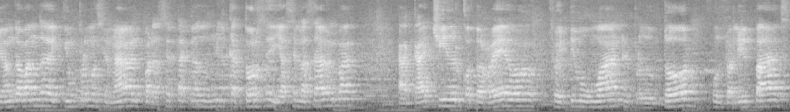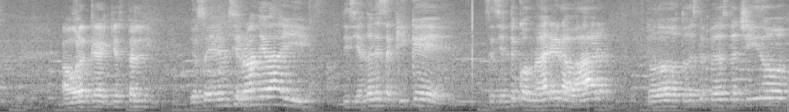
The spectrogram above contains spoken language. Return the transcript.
¿Qué onda banda? Aquí un promocional para ZK 2014, ya se la saben va. Acá chido el cotorreo, soy Tibu One, el productor, junto a Lil Pax. Ahora que aquí está el... Yo soy MC Ronnie y diciéndoles aquí que se siente con madre grabar, todo, todo este pedo está chido.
